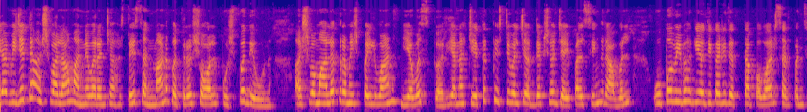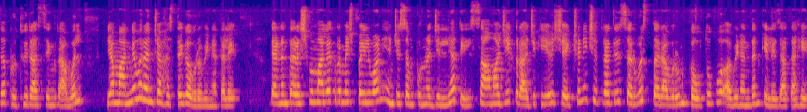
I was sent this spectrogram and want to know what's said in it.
या विजेत्या अश्वाला मान्यवरांच्या हस्ते सन्मानपत्र शॉल पुष्प देऊन. अश्वमालक रमेश पैलवान यवसकर यांना चेतक फेस्टिवलचे अध्यक्ष जयपाल सिंग रावल उपविभागीय अधिकारी दत्ता पवार सरपंच पृथ्वीराज सिंग रावल या मान्यवरांच्या हस्ते गौरविण्यात आले. त्यानंतर अश्वमालक रमेश पैलवान यांचे संपूर्ण जिल्ह्यातील सामाजिक राजकीय शैक्षणिक क्षेत्रातील सर्व स्तरावरून कौतुक व अभिनंदन केले जात आहे.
